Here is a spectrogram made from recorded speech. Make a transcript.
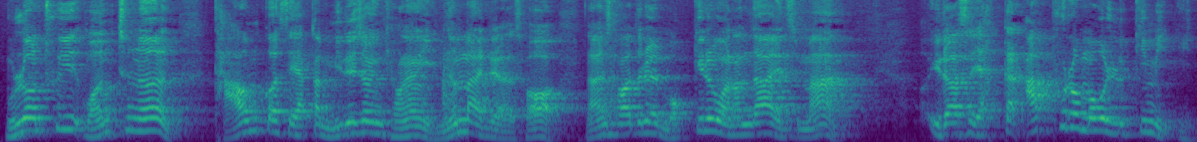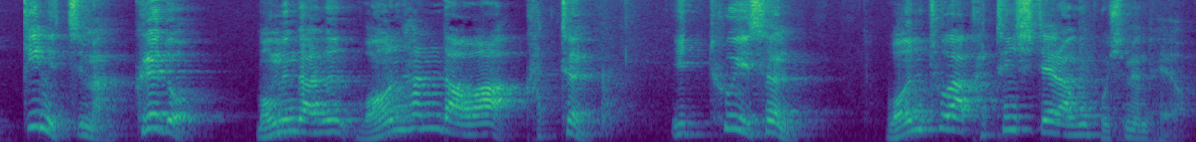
물론 투, 원투는 다음 것에 약간 미래적인 경향이 있는 말이라서 난 사과들을 먹기를 원한다 하지만 이라서 약간 앞으로 먹을 느낌이 있긴 있지만 그래도 먹는다는 원한다와 같은 이 투잇은 원투와 같은 시제라고 보시면 돼요.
